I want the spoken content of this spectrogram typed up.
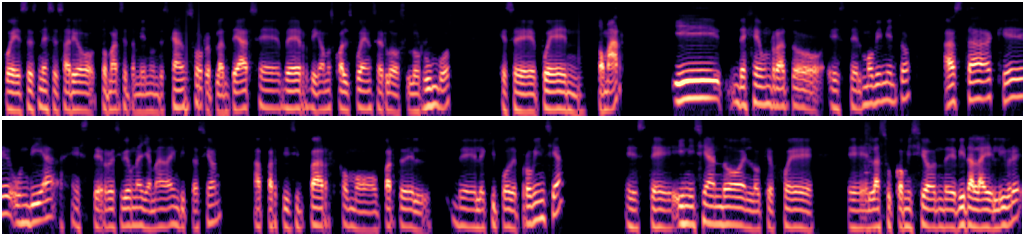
pues es necesario tomarse también un descanso, replantearse, ver, digamos, cuáles pueden ser los, los rumbos que se pueden tomar. Y dejé un rato este, el movimiento hasta que un día este, recibí una llamada, invitación a participar como parte del, equipo de provincia, este, iniciando en lo que fue eh, la subcomisión de vida al aire libre,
